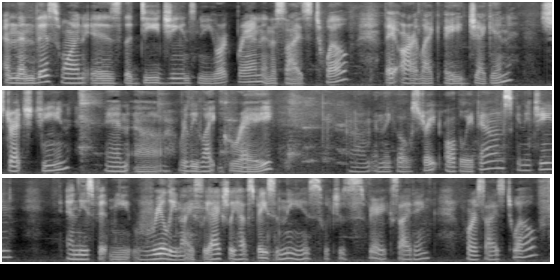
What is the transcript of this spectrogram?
And then this one is the D Jeans New York brand in a size 12. They are like a jegging stretch jean and uh, really light gray. Um, and they go straight all the way down, skinny jean. And these fit me really nicely. I actually have space in these, which is very exciting for a size 12.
